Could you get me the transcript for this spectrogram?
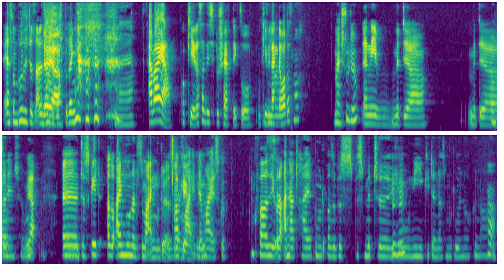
erstmal muss ich das alles Ja, hinter mich bringen. Aber ja, okay, das hat dich beschäftigt so. Okay, wie Genau. lange dauert das noch? mein Studium? Äh, nee, mit der mit der Unternehmensführung? Ja. Äh, das geht, also ein Monat ist immer ein Modul, also Okay, der Mai. Der mhm. Mai ist quasi, oder anderthalb also bis, bis Mitte Juni geht dann das Modul noch, genau. Ah,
